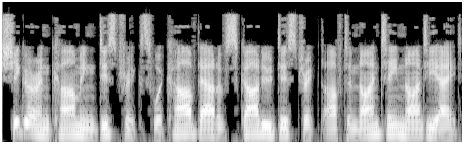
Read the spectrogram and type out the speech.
Shigar and Kharmang districts were carved out of Skardu district after 1998.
